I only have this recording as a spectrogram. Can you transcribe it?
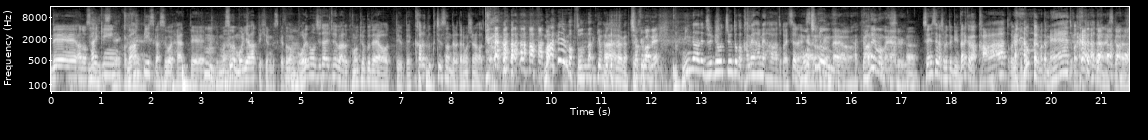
であの最近ワンピース」がすごい流行って、うん。でもうすごい盛り上がってきてるんですけど、うん。俺の時代といえばこの曲だよって言って軽く口ずさんだら誰も知らなかった、前もそんな曲じゃなかったです職場で？みんなで授業中とかカメハメハとか言ってたじゃないでもちすかろんだよ。誰もがやる。うん。先生が喋る時に誰かが「カー」とか言うとどっかでまた「めー」とかってあったじゃないですか。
